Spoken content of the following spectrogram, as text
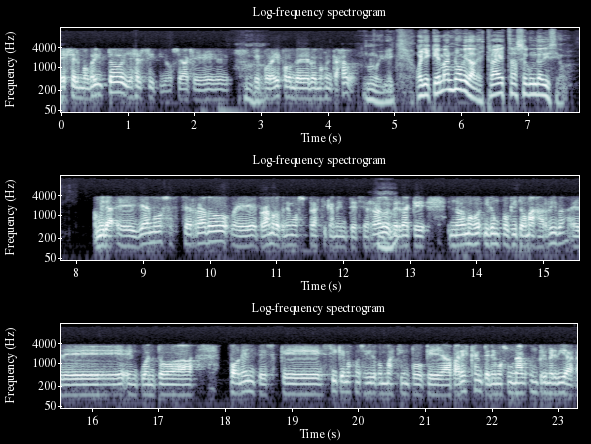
es el momento y es el sitio. O sea que, que por ahí es por donde lo hemos encajado. Muy bien. Oye, ¿qué más novedades trae esta segunda edición? Mira, eh, ya hemos cerrado, eh, el programa lo tenemos prácticamente cerrado. Es verdad que nos hemos ido un poquito más arriba eh, de, en cuanto a ponentes que sí que hemos conseguido con más tiempo que aparezcan. Tenemos un primer día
